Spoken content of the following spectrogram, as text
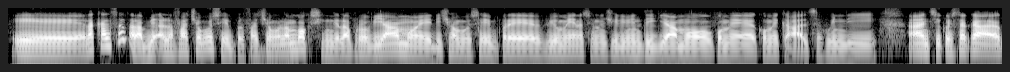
E la calzata la, la facciamo sempre, facciamo l'unboxing, la proviamo e diciamo sempre più o meno se non ci dimentichiamo come, come calza, quindi anzi questa,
